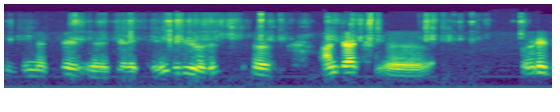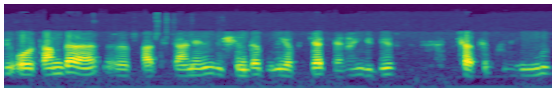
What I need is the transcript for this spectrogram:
çözülmesi e, gerektiğini biliyoruz. Ancak ortamda e, dışında bunu yapacak herhangi bir çatı kurulumuz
